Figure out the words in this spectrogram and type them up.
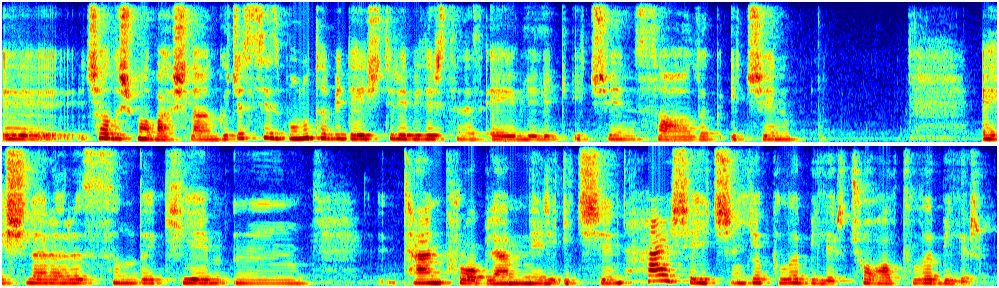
e, çalışma başlangıcı. Siz bunu tabii değiştirebilirsiniz. Evlilik için, sağlık için, eşler arasındaki ten problemleri için, her şey için yapılabilir, çoğaltılabilir.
